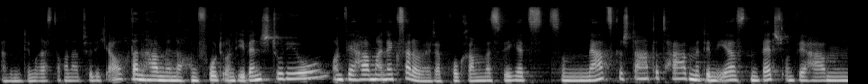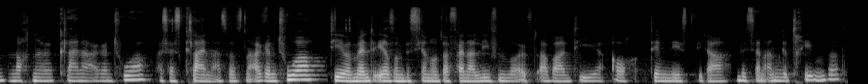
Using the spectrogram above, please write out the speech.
also mit dem Restaurant natürlich auch. Dann haben wir noch ein Foto- und Eventstudio und wir haben ein Accelerator-Programm, was wir jetzt zum März gestartet haben mit dem ersten Batch und wir haben noch eine kleine Agentur. Was heißt klein? Also es ist eine Agentur, die im Moment eher so ein bisschen unter feiner Liefen läuft, aber die auch demnächst wieder ein bisschen angetrieben wird.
